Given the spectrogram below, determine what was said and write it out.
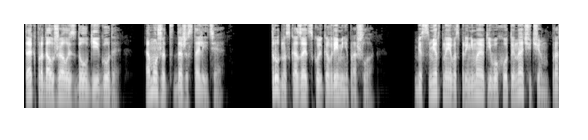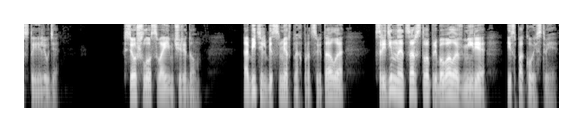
Так продолжалось долгие годы, а может, даже столетия. Трудно сказать, сколько времени прошло. Бессмертные воспринимают его ход иначе, чем простые люди. Все шло своим чередом. Обитель бессмертных процветала, Срединное царство пребывало в мире и спокойствии.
